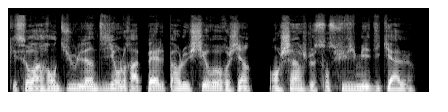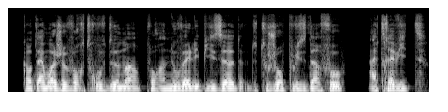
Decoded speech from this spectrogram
qui sera rendu lundi, on le rappelle, par le chirurgien en charge de son suivi médical. Quant à moi, je vous retrouve demain pour un nouvel épisode de Toujours plus d'infos. À très vite.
